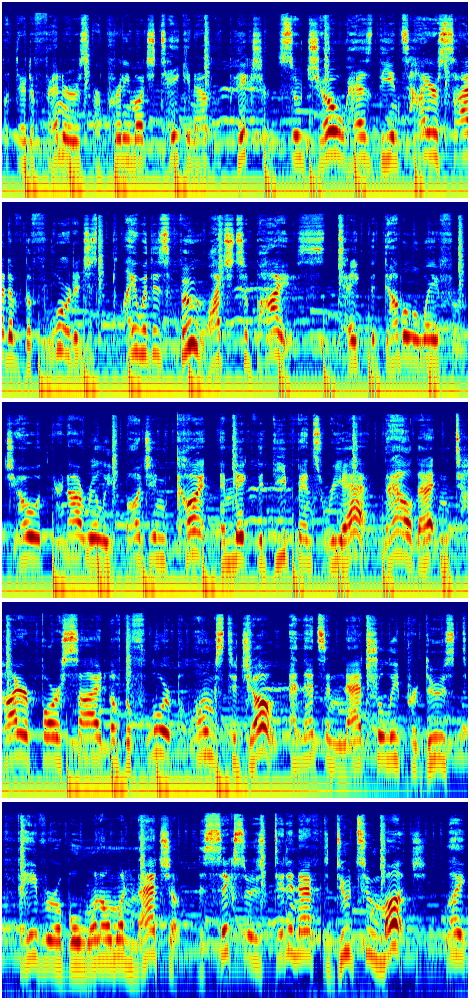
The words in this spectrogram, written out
but their defenders are pretty much taken out of the picture. So Joe has the entire side of the floor to just play with his food. Watch Tobias take the double away from Joe. They're not really budging, cut, and make the defense react. Now that entire far side of the floor belongs to Joe, and that's a naturally produced, favorable one-on-one matchup. The Sixers didn't have to do too much. Like,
